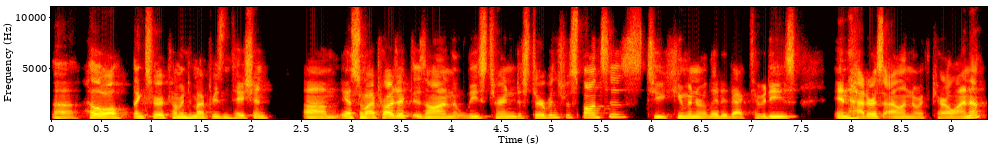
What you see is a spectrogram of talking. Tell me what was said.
Uh, hello all, thanks for coming to my presentation. Um, yeah, so my project is on least tern disturbance responses to human related activities in Hatteras Island, North Carolina.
